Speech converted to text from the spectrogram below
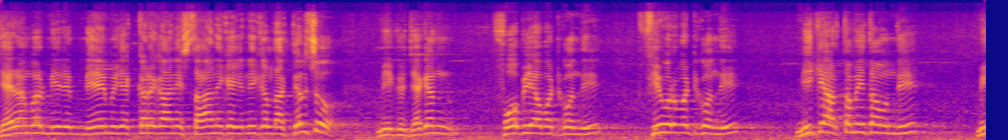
జయరాం గారు మీరు మేము ఎక్కడ కానీ స్థానిక ఎన్నికలు నాకు తెలుసు. మీకు జగన్ ఫోబియా పట్టుకుంది ఫీవర్ పట్టుకుంది మీకే అర్థమవుతా ఉంది. మీ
